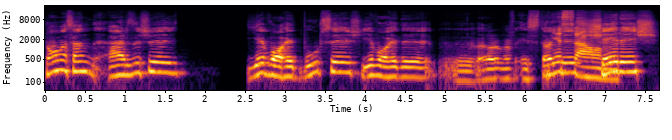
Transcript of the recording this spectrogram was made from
شما مثلا ارزش یه واحد بورسش یه واحد استاکش. شعرش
